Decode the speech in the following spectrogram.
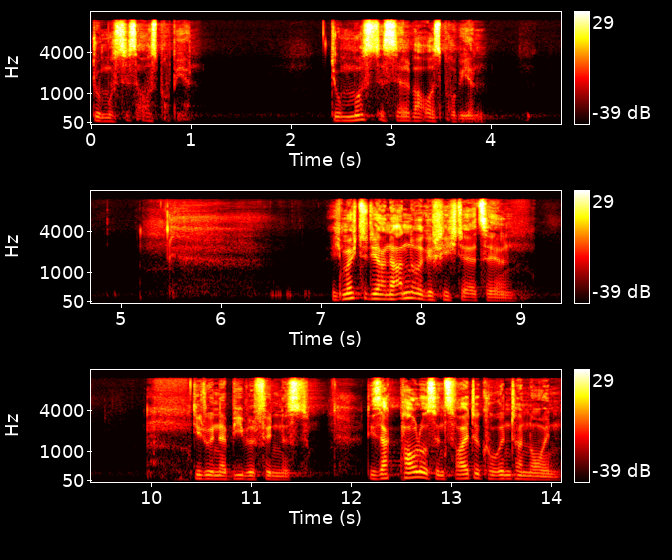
du musst es ausprobieren. Du musst es selber ausprobieren. Ich möchte dir eine andere Geschichte erzählen, die du in der Bibel findest. Die sagt Paulus in 2. Korinther 9.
